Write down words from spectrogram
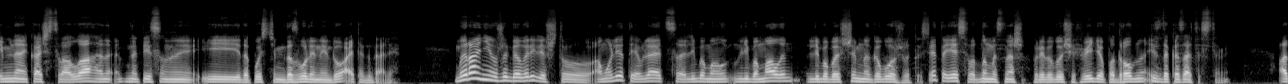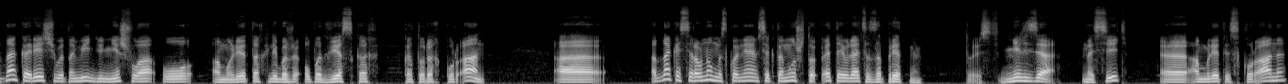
имена и качества Аллаха написаны, и, допустим, дозволенные дуа и так далее? Мы ранее уже говорили, что амулеты являются либо, мал, либо малым, либо большим многобожием. То есть это есть в одном из наших предыдущих видео подробно и с доказательствами. Однако речь в этом видео не шла о амулетах, либо же о подвесках, в которых Коран. А, однако все равно мы склоняемся к тому, что это является запретным. То есть нельзя носить э, амулеты из Корана,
